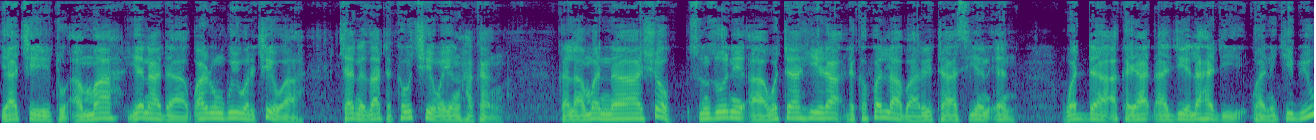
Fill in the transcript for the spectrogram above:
Ya ce to amma yana da ƙwarin gwiwar cewa china za ta kauce ma yin hakan. Kalaman na shop sun zo ne a wata hira da kafar labarai ta cnn wadda aka yada jiya lahadi kwanaki biyu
